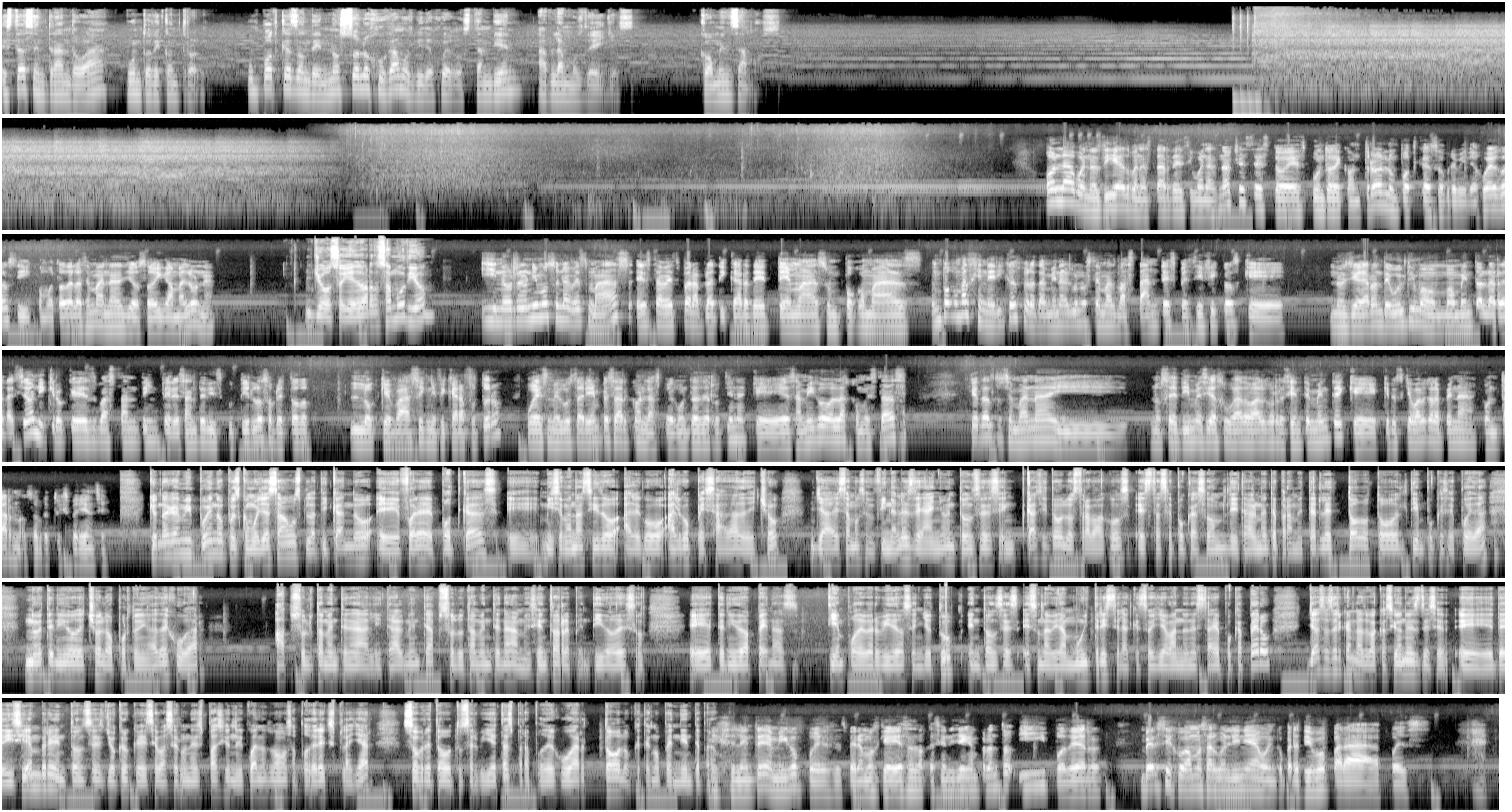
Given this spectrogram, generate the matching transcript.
Estás entrando a Punto de Control, un podcast donde no solo jugamos videojuegos, también hablamos de ellos. Comenzamos. Hola, buenos días, buenas tardes y buenas noches. Esto es Punto de Control, un podcast sobre videojuegos y como todas las semanas yo soy Gama Luna. Yo soy Eduardo Zamudio. Y nos reunimos una vez más, esta vez para platicar de temas un poco más un poco más genéricos, pero también algunos temas bastante específicos que nos llegaron de último momento a la redacción y creo que es bastante interesante discutirlo, sobre todo lo que va a significar a futuro. Pues me gustaría empezar con las preguntas de rutina, que es amigo, hola, ¿cómo estás? ¿Qué tal tu semana? Y no sé, dime si has jugado algo recientemente que crees que valga la pena contarnos sobre tu experiencia. ¿Qué onda, Gami? Bueno, pues como ya estábamos platicando eh, fuera de podcast, eh, mi semana ha sido algo, algo pesada. De hecho, ya estamos en finales de año, entonces en casi todos los trabajos estas épocas son literalmente para meterle todo, todo el tiempo que se pueda. No he tenido, de hecho, la oportunidad de jugar absolutamente nada, literalmente absolutamente nada. Me siento arrepentido de eso. He tenido apenas tiempo de ver videos en YouTube, entonces es una vida muy triste la que estoy llevando en esta época, pero ya se acercan las vacaciones de, eh, de, diciembre, entonces yo creo que ese va a ser un espacio en el cual nos vamos a poder explayar, sobre todo tus servilletas, para poder jugar todo lo que tengo pendiente para Excelente, amigo, pues esperemos que esas vacaciones lleguen pronto y poder ver si jugamos algo en línea o en cooperativo para, pues,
